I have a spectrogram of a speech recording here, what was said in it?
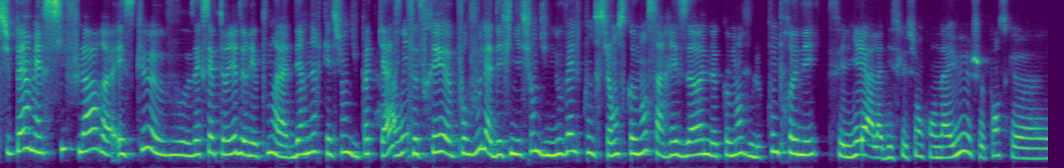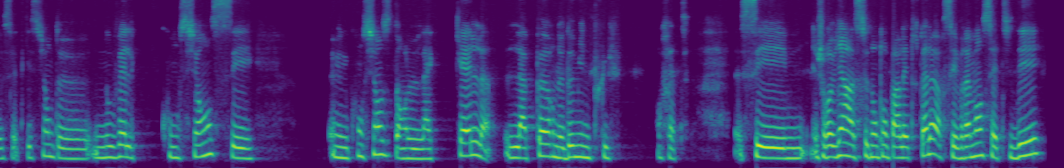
Super, merci Flore. Est-ce que vous accepteriez de répondre à la dernière question du podcast? Ah Ce serait euh, pour vous la définition d'une nouvelle conscience. Comment ça résonne? Comment vous le comprenez? C'est lié à la discussion qu'on a eue. Je pense que cette question de nouvelle conscience, c'est une conscience dans laquelle la peur ne domine plus, en fait c'est, je reviens à ce dont on parlait tout à l'heure, c'est vraiment cette idée,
